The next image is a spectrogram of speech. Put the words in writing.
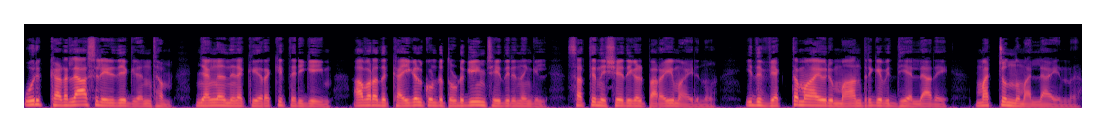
ഒരു കടലാസിലെഴുതിയ ഗ്രന്ഥം ഞങ്ങൾ നിനക്ക് ഇറക്കിത്തരികയും അവർ അത് കൈകൾ കൊണ്ട് തൊടുകയും ചെയ്തിരുന്നെങ്കിൽ സത്യനിഷേധികൾ പറയുമായിരുന്നു ഇത് വ്യക്തമായൊരു മാന്ത്രികവിദ്യയല്ലാതെ മറ്റൊന്നുമല്ല എന്ന്.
